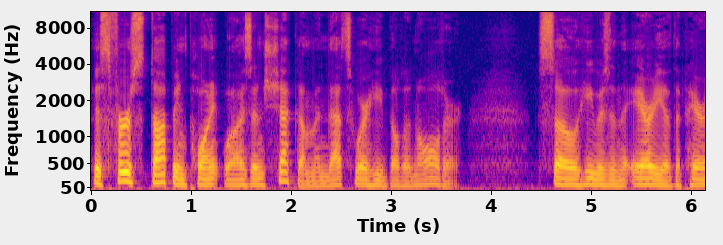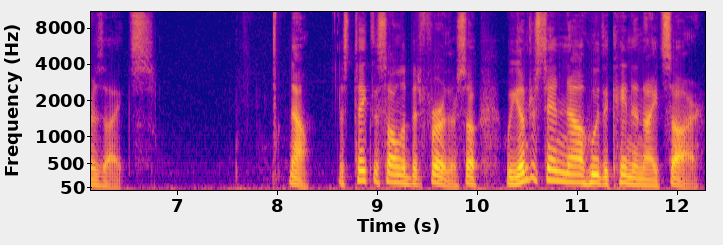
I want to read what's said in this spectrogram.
his first stopping point was in Shechem, and that's where he built an altar. So he was in the area of the Perizzites. Now, let's take this all a bit further. So we understand now who the Canaanites are.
